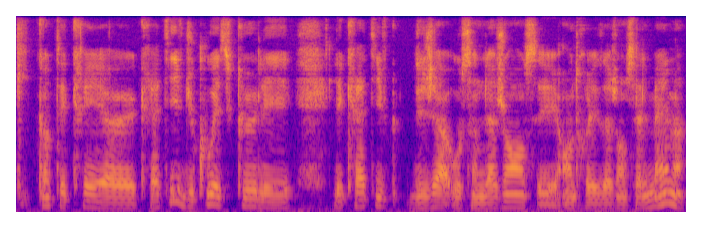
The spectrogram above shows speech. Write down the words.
qui- quand tu es cré, euh, créatif, du coup, est-ce que les, les créatifs, déjà au sein de l'agence et entre les agences elles-mêmes,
